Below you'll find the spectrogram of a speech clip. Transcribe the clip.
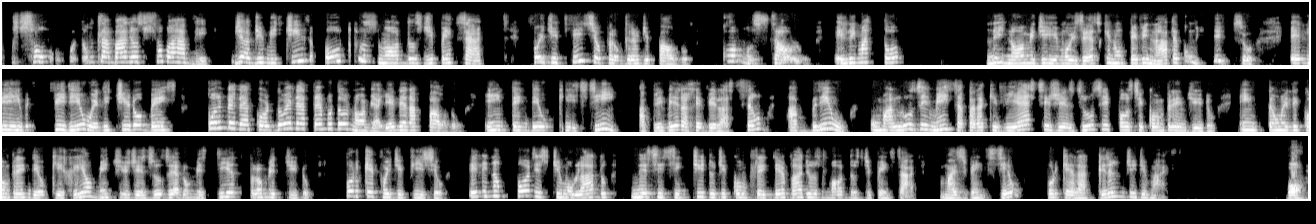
um trabalho suave de admitir outros modos de pensar. Foi difícil para o grande Paulo. Como Saulo, ele matou em nome de Moisés, que não teve nada com isso. Ele feriu, ele tirou bens. Quando ele acordou, ele até mudou nome, aí ele era Paulo, e entendeu que sim, a primeira revelação abriu uma luz imensa para que viesse Jesus e fosse compreendido. Então ele compreendeu que realmente Jesus era o Messias prometido. Por que foi difícil? Ele não foi estimulado nesse sentido de compreender vários modos de pensar, mas venceu porque era grande demais. Bom,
